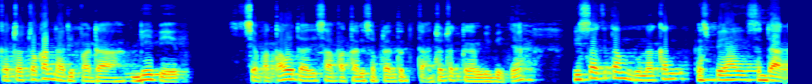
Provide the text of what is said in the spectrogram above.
kecocokan daripada bibit, siapa tahu dari sahabat tani seperti tidak cocok dengan bibitnya, bisa kita menggunakan yang sedang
